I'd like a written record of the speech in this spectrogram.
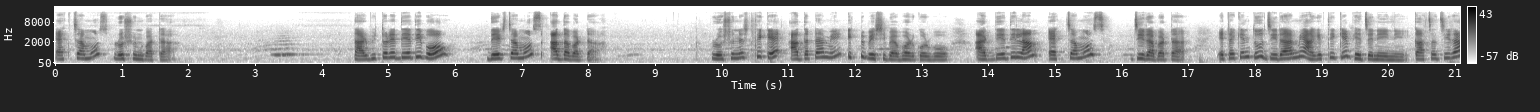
এক চামচ রসুন বাটা। তার ভিতরে দিয়ে দিব দেড় চামচ আদা বাটা। রসুনের থেকে আদাটা আমি একটু বেশি ব্যবহার করব। আর দিয়ে দিলাম এক চামচ জিরা বাটা। এটা কিন্তু জিরা আমি আগে থেকে ভেজে নিইনি। কাঁচা জিরা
